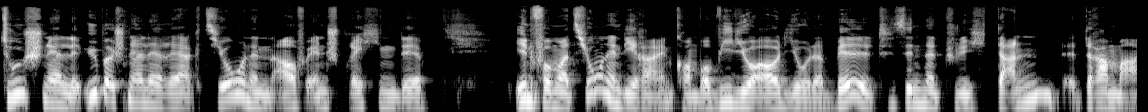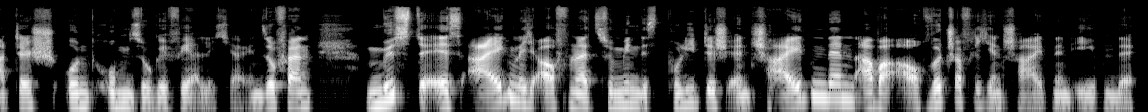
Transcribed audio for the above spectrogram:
zu schnelle, überschnelle Reaktionen auf entsprechende Informationen, die reinkommen, ob Video, Audio oder Bild, sind natürlich dann dramatisch und umso gefährlicher. Insofern müsste es eigentlich auf einer zumindest politisch entscheidenden, aber auch wirtschaftlich entscheidenden Ebene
